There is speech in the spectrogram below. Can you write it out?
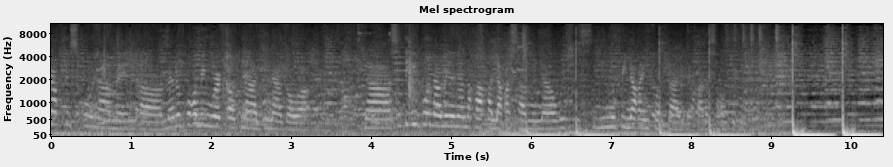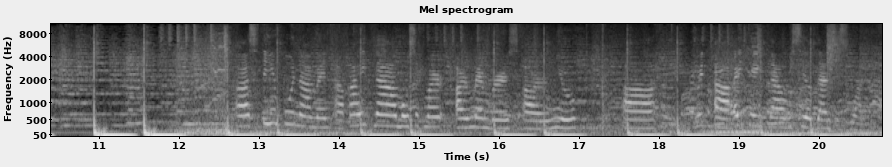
practice po namin, ah, meron po kaming workout na ginagawa na sa tingin po namin na nakakalakas sa amin na which is yun yung pinaka-importante para sa competition. Ah, sa tingin po namin, ah, kahit na most of my, our members are new, ah, with, ah, I think na we still dance as one.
